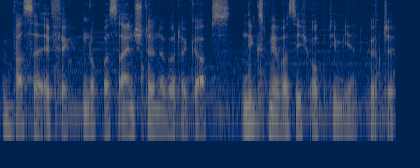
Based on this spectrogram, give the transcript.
Wassereffekten noch was einstellen, aber da gab es nichts mehr, was ich optimieren könnte.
